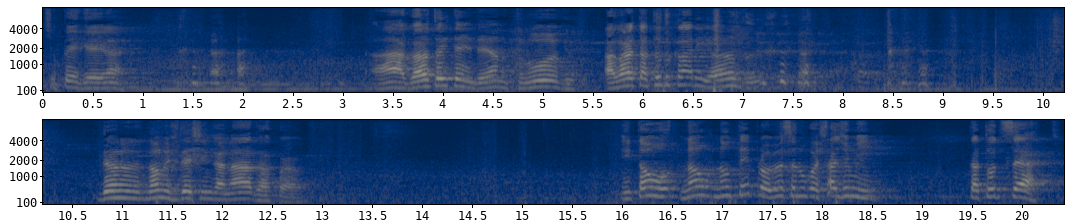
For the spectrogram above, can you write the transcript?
Te peguei, né? ah, agora eu estou entendendo tudo. Agora está tudo clareando. Deus não, nos deixa enganado, Rafael. Então, não, não tem problema você não gostar de mim. Está tudo certo.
